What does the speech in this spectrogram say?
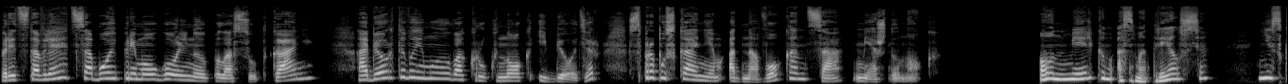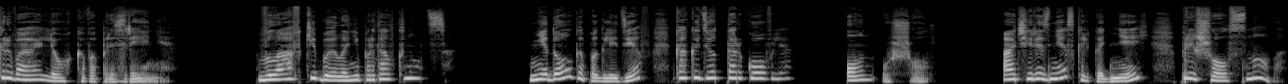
Представляет собой прямоугольную полосу ткани, обертываемую вокруг ног и бедер с пропусканием одного конца между ног. Он мельком осмотрелся, не скрывая легкого презрения. В лавке было не протолкнуться. Недолго поглядев, как идет торговля, он ушел. А через несколько дней пришел снова.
